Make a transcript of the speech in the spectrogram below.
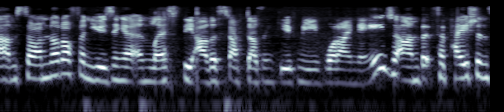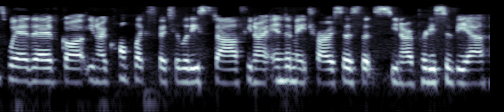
Um, so I'm not often using it unless the other stuff doesn't give me what I need. Um, but for patients where they've got, you know, complex fertility stuff, you know, endometriosis that's, you know, pretty severe,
